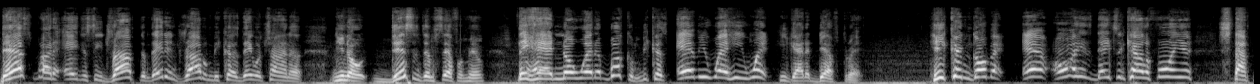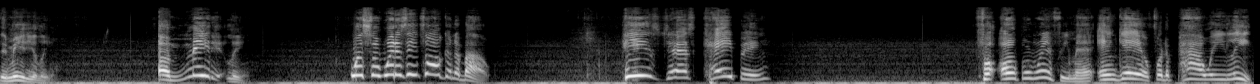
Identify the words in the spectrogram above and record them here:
That's why the agency dropped him. They didn't drop him because they were trying to, you know, distance themselves from him. They had nowhere to book him because everywhere he went, he got a death threat. He couldn't go back. All his dates in California stopped immediately. Immediately. Well, so what is he talking about? He's just caping for Oprah Winfrey, man, and Gayle for the power elite.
